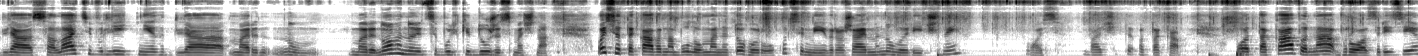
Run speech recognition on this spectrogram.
для салатів літніх, для ну, маринованої цибульки, дуже смачна. Ось така вона була у мене того року. Це мій врожай минулорічний. Ось. Бачите, отака. Отака вона в розрізі.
